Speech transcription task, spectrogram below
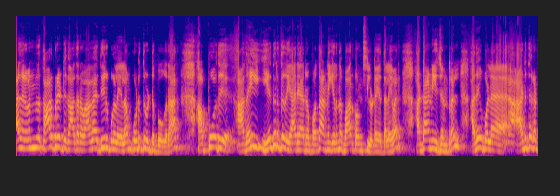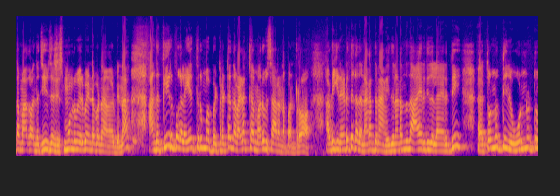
அதில் வந்து கார்பரேட்டுக்கு ஆதரவாக தீர்ப்புகளை எல்லாம் கொடுத்து விட்டு போகிறார். அப்போது அதை எதிர்த்தது யார் யாருன்னு பார்த்தா அன்னைக்கு இருந்த பார் கவுன்சிலுடைய தலைவர் அட்டார்னி ஜெனரல் அதே போல் அடுத்த கட்டமாக வந்த சீஃப் ஜஸ்டிஸ் மூன்று பேருமே என்ன பண்ணாங்க அப்படின்னா அந்த தீர்ப்புகளையே திரும்ப பெற்றுட்டு அந்த வழக்கை மறு விசாரணை பண்ணுறோம் அப்படிங்கிற இடத்துக்கு அதை நகர்த்தினாங்க. இது நடந்தது ஆயிரத்தி தொள்ளாயிரத்தி தொண்ணூற்றி ஒன்று டு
